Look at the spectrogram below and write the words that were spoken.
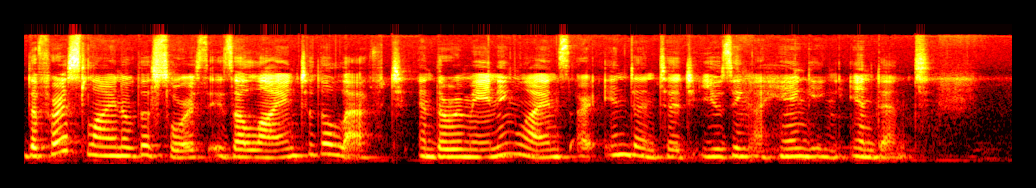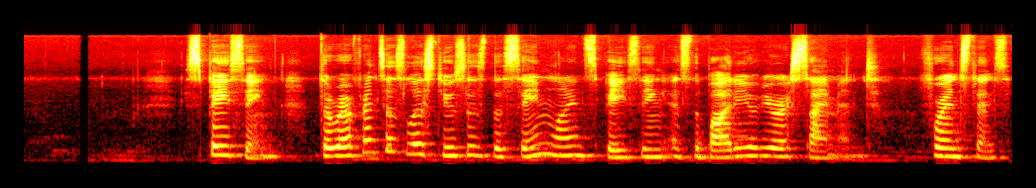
The first line of the source is aligned to the left, and the remaining lines are indented using a hanging indent. Spacing. The references list uses the same line spacing as the body of your assignment. For instance,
